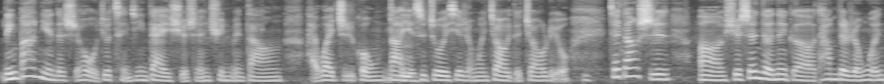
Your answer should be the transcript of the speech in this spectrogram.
零八年的时候，我就曾经带学生去那边当海外职工，那也是做一些人文教育的交流。在当时，呃，学生的那个他们的人文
